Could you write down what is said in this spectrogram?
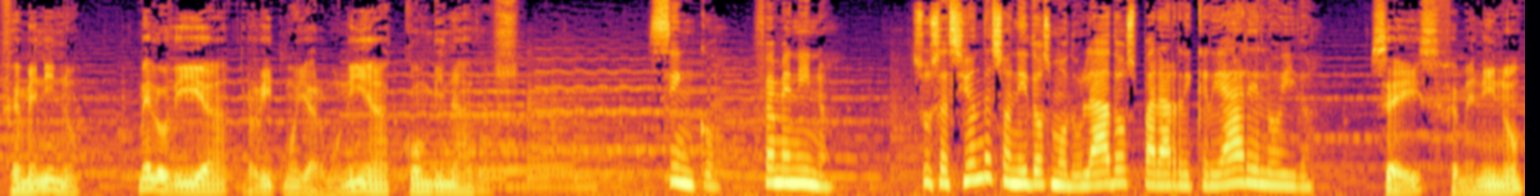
Femenino. Melodía, ritmo y armonía combinados. 5. Femenino. Sucesión de sonidos modulados para recrear el oído. 6. Femenino.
